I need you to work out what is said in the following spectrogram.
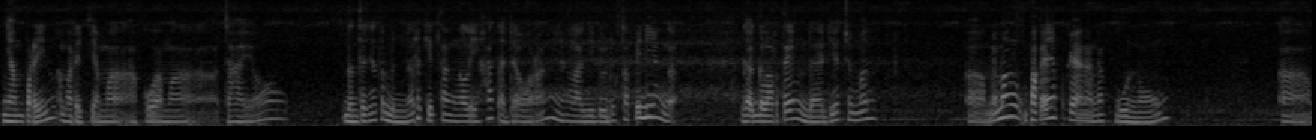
nyamperin sama Ricky sama aku sama Cahyo. Dan ternyata benar kita ngelihat ada orang yang lagi duduk tapi dia nggak nggak gelar tenda. Dia cuman uh, memang pakainya pakaian anak gunung. Um,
